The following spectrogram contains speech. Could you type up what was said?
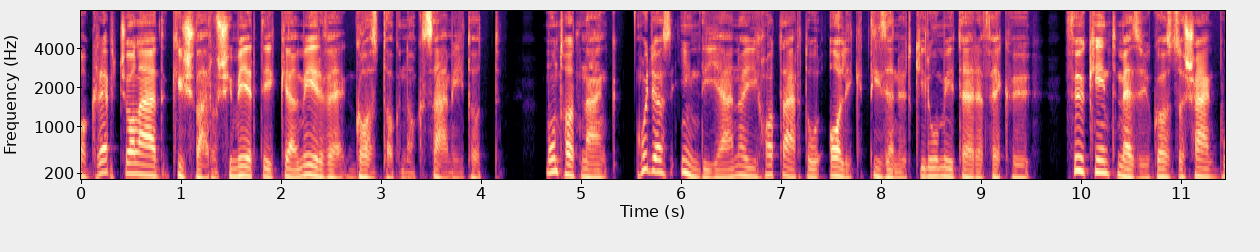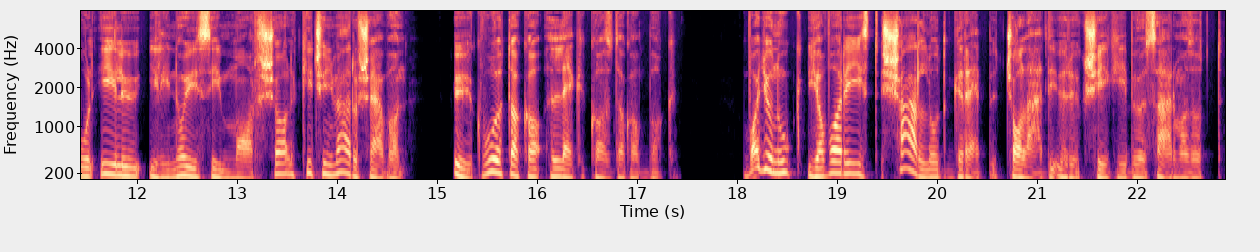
A Greb család kisvárosi mértékkel mérve gazdagnak számított. Mondhatnánk, hogy az indiánai határtól alig 15 kilométerre fekvő, főként mezőgazdaságból élő Illinoisi Marshall kicsiny városában ők voltak a leggazdagabbak. Vagyonuk javarészt Charlotte Greb családi örökségéből származott.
